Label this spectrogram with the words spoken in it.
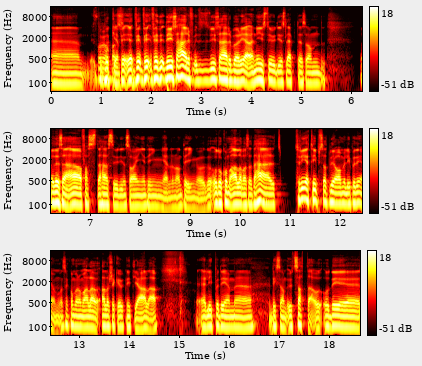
Eh, på pucken. För, för, för, för, det är ju så här, det, är så här det börjar. En ny studie släpptes om och det är såhär, ja, fast det här studien sa ingenting eller någonting. Och, och då kommer alla vara såhär, det här tre tips att bli av med lipodem. Och sen kommer de alla, alla försöka utnyttja alla eh, lipodem eh, liksom utsatta. Och, och det,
